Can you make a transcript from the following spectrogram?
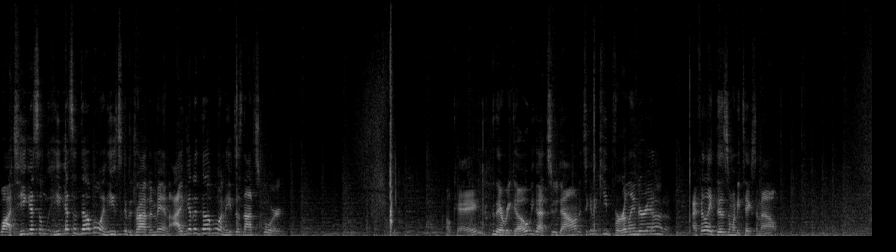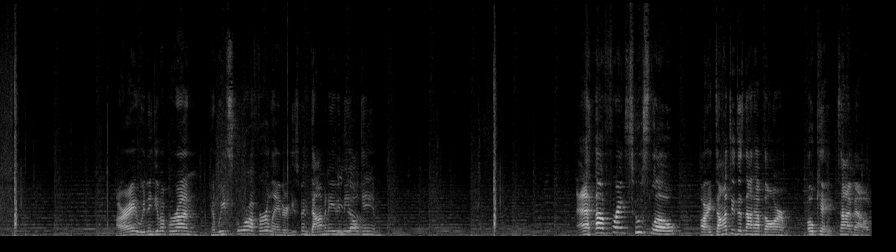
Watch, he gets a he gets a double and he's gonna drive him in. I get a double and he does not score. Okay, there we go. We got two down. Is he gonna keep Verlander in? I feel like this is when he takes him out. All right, we didn't give up a run. Can we score off Verlander? He's been dominating me all game. Ah, Frank's too slow. All right, Dante does not have the arm. Okay, timeout.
